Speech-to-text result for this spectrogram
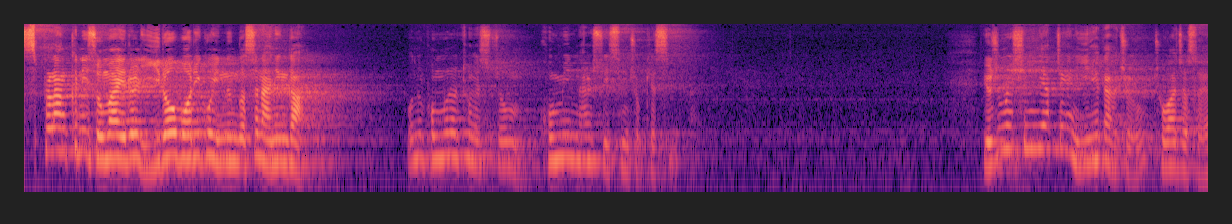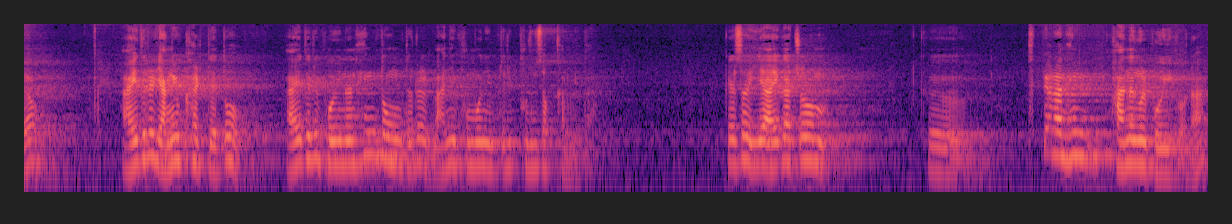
스플랑크니소마이를 잃어버리고 있는 것은 아닌가? 오늘 본문을 통해서 좀 고민할 수 있으면 좋겠습니다. 요즘은 심리학적인 이해가 아주 좋아져서요. 아이들을 양육할 때도 아이들이 보이는 행동들을 많이 부모님들이 분석합니다. 그래서 이 아이가 좀 그 특별한 행, 반응을 보이거나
